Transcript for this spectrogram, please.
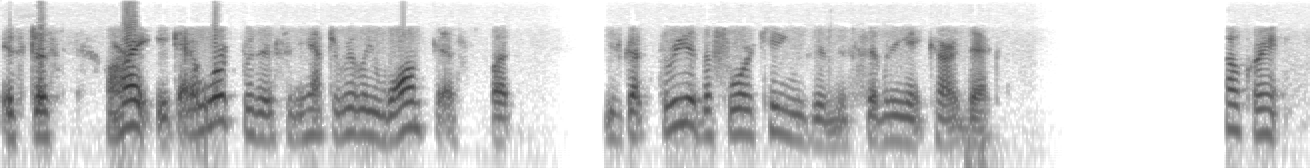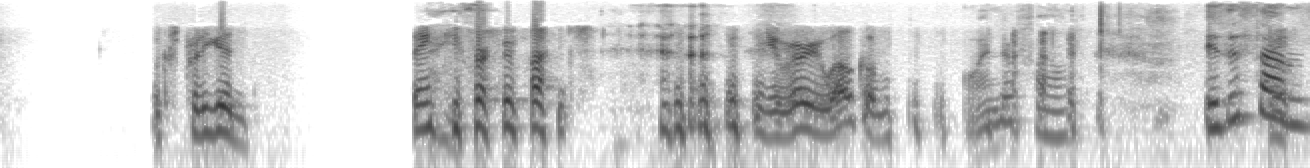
it's just all right. You got to work with this, and you have to really want this. But you've got three of the four kings in this 78 card deck. Oh, great! Looks pretty good. Thank you very much. You're very welcome. Wonderful. Is this um?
